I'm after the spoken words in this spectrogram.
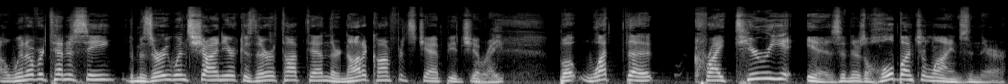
A win over Tennessee. The Missouri wins shinier because they're a top 10. They're not a conference championship. Right. But what the criteria is, and there's a whole bunch of lines in there.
